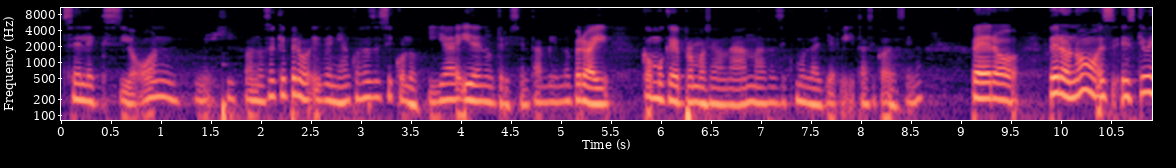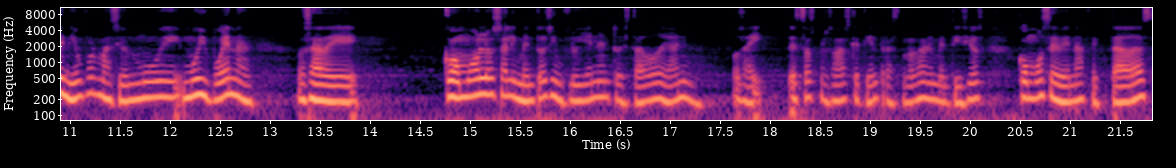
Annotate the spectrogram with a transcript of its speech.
Selección México, no sé qué, pero venían cosas de psicología y de nutrición también, ¿no? Pero ahí como que promocionaban más así como las hierbitas y cosas así, ¿no? Pero pero no, es, es que venía información muy, muy buena. O sea, de cómo los alimentos influyen en tu estado de ánimo. O sea, estas personas que tienen trastornos alimenticios, cómo se ven afectadas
